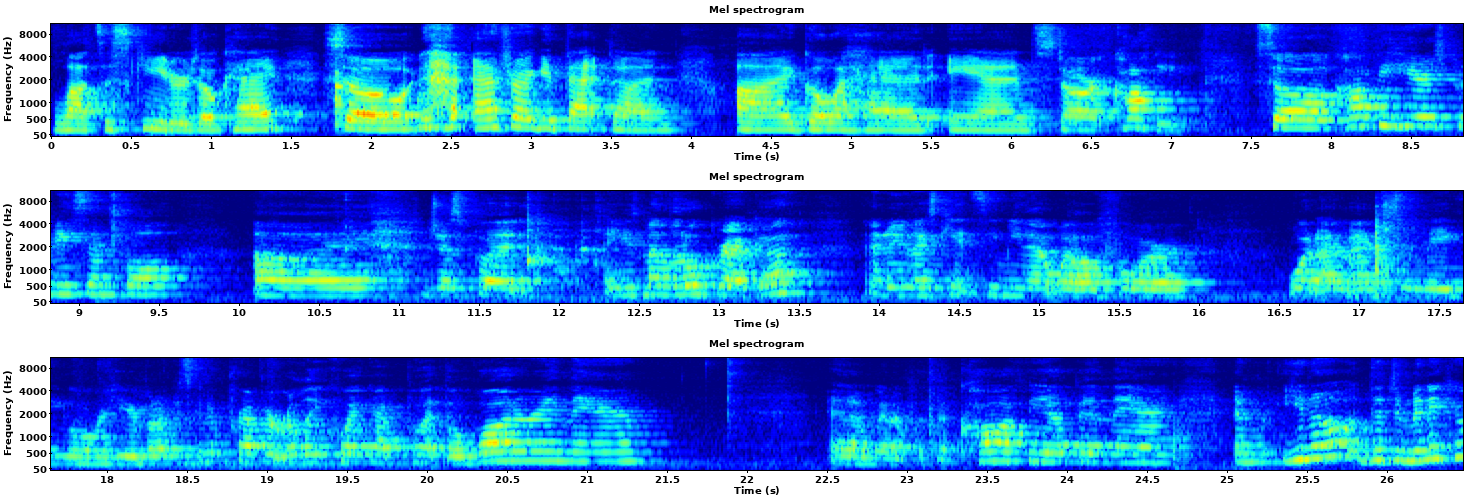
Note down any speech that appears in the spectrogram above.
Lots of skeeters, okay? So after I get that done, I go ahead and start coffee. So coffee here is pretty simple. I just put, I use my little Greca. I know you guys can't see me that well for what I'm actually making over here, but I'm just gonna prep it really quick. I put the water in there, and I'm gonna put the coffee up in there. And you know, the Dominican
